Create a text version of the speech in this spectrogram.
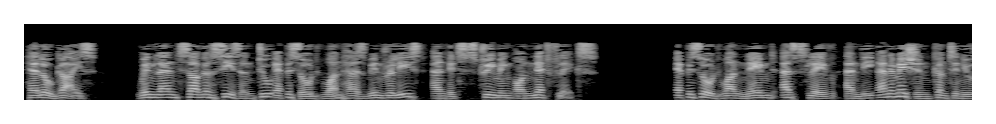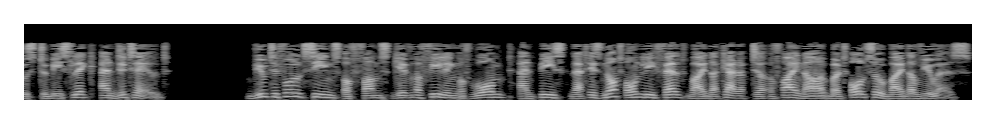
Hello guys, Vinland Saga Season 2 Episode 1 has been released and it's streaming on Netflix. Episode 1 named as Slave and the animation continues to be slick and detailed. Beautiful scenes of farms give a feeling of warmth and peace that is not only felt by the character of Einar but also by the viewers.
